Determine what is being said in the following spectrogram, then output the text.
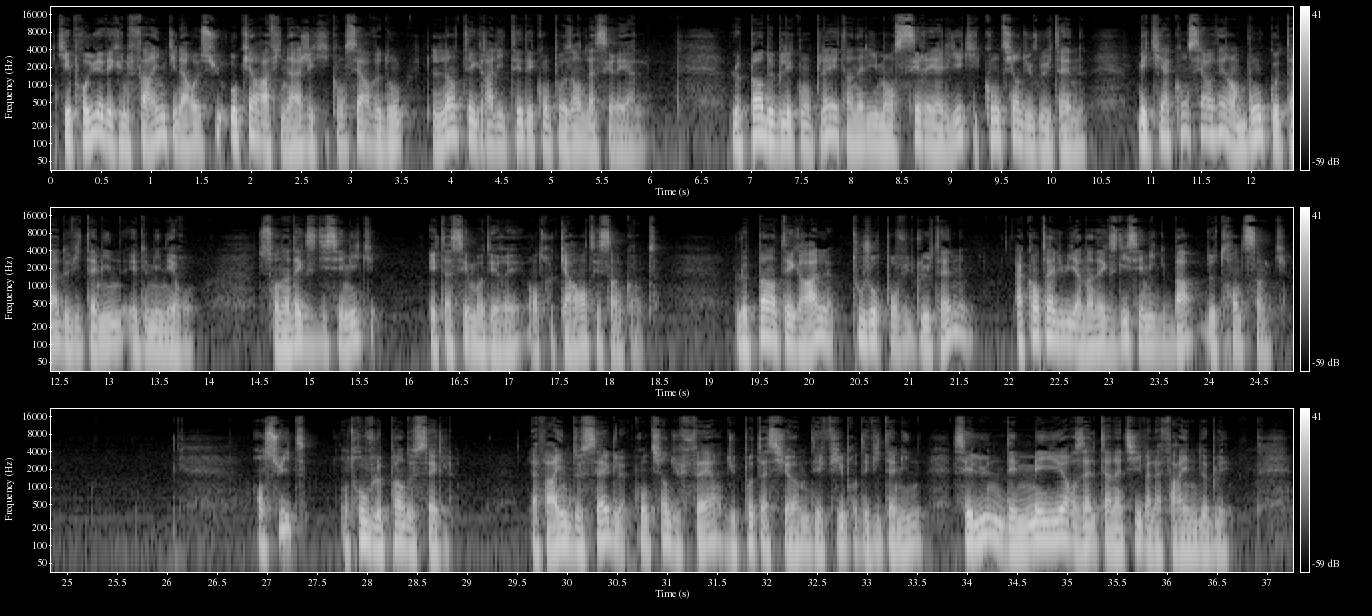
qui est produit avec une farine qui n'a reçu aucun raffinage et qui conserve donc l'intégralité des composants de la céréale. Le pain de blé complet est un aliment céréalier qui contient du gluten, mais qui a conservé un bon quota de vitamines et de minéraux. Son index glycémique est assez modéré, entre 40 et 50. Le pain intégral, toujours pourvu de gluten, a quant à lui un index glycémique bas de 35. Ensuite, on trouve le pain de seigle. La farine de seigle contient du fer, du potassium, des fibres, des vitamines. C'est l'une des meilleures alternatives à la farine de blé.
